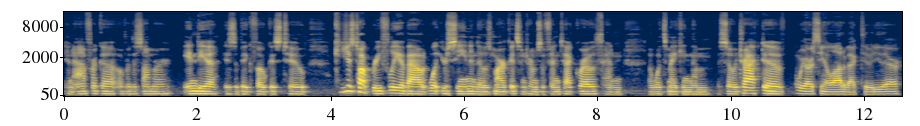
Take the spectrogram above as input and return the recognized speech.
in Africa over the summer. India is a big focus too. Can you just talk briefly about what you're seeing in those markets in terms of fintech growth and what's making them so attractive? We are seeing a lot of activity there.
